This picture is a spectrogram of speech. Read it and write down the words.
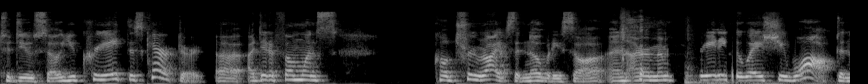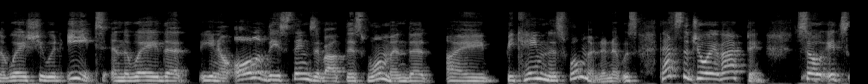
to do so, you create this character. Uh, I did a film once called True Rights that nobody saw. And I remember creating the way she walked and the way she would eat and the way that, you know, all of these things about this woman that I became this woman. And it was, that's the joy of acting. So it's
